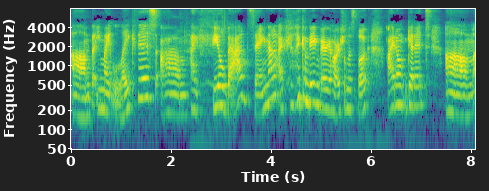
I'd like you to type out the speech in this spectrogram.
um, that you might like this. Um, I feel bad saying that. I feel like I'm being very harsh on this book. I don't get it. Um,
